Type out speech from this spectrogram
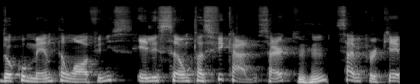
documentam OVNIs, eles são classificados, certo? Uhum. Sabe por quê?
